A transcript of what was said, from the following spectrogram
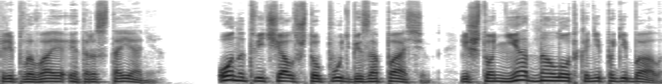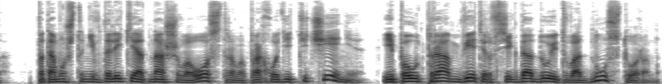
переплывая это расстояние. Он отвечал, что путь безопасен, и что ни одна лодка не погибала, потому что невдалеке от нашего острова проходит течение, и по утрам ветер всегда дует в одну сторону,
